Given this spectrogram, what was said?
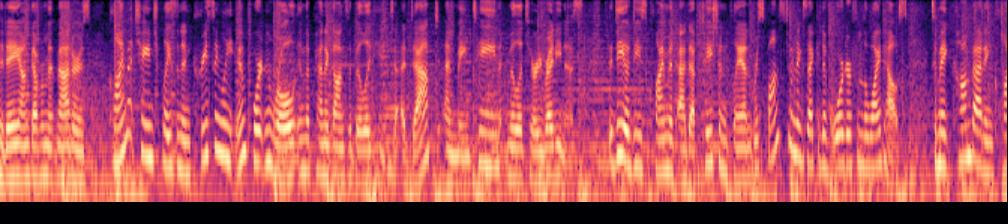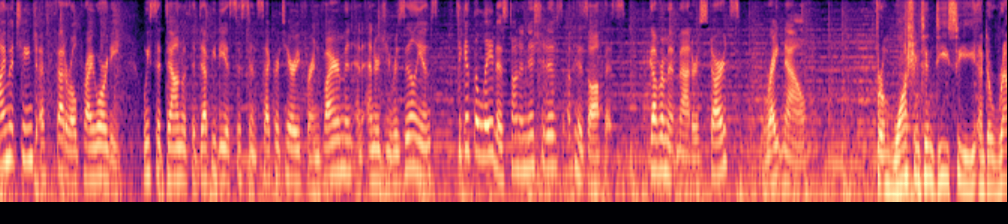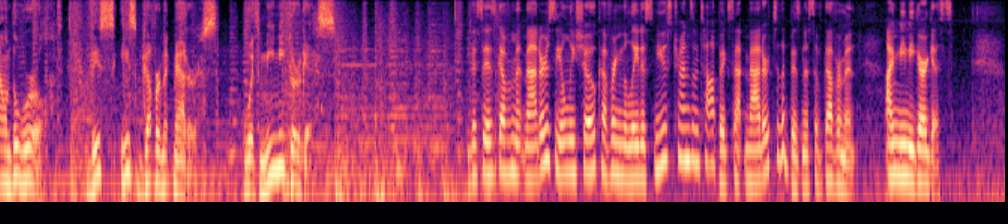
Today on Government Matters, climate change plays an increasingly important role in the Pentagon's ability to adapt and maintain military readiness. The DoD's Climate Adaptation Plan responds to an executive order from the White House to make combating climate change a federal priority. We sit down with the Deputy Assistant Secretary for Environment and Energy Resilience to get the latest on initiatives of his office. Government Matters starts right now. From Washington, D.C. and around the world, this is Government Matters with Mimi Geerges. This is Government Matters, the only show covering the latest news trends and topics that matter to the business of government. I'm Mimi Geerges.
